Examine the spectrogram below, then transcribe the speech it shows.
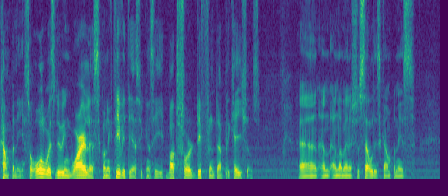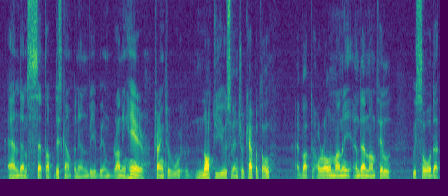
company. So always doing wireless connectivity, as you can see, but for different applications and, and, and I managed to sell these companies and then set up this company. And we've been running here trying to not use venture capital uh, but our own money. And then until we saw that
